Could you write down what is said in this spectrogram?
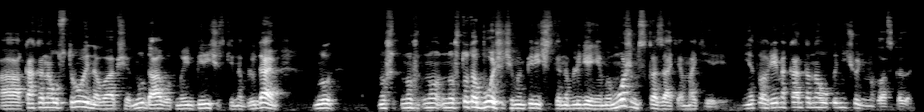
А как она устроена вообще? Ну да, вот мы эмпирически наблюдаем. Ну, но, но, но, но что-то больше, чем эмпирическое наблюдение, мы можем сказать о материи. Нет, во время Канта наука ничего не могла сказать.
